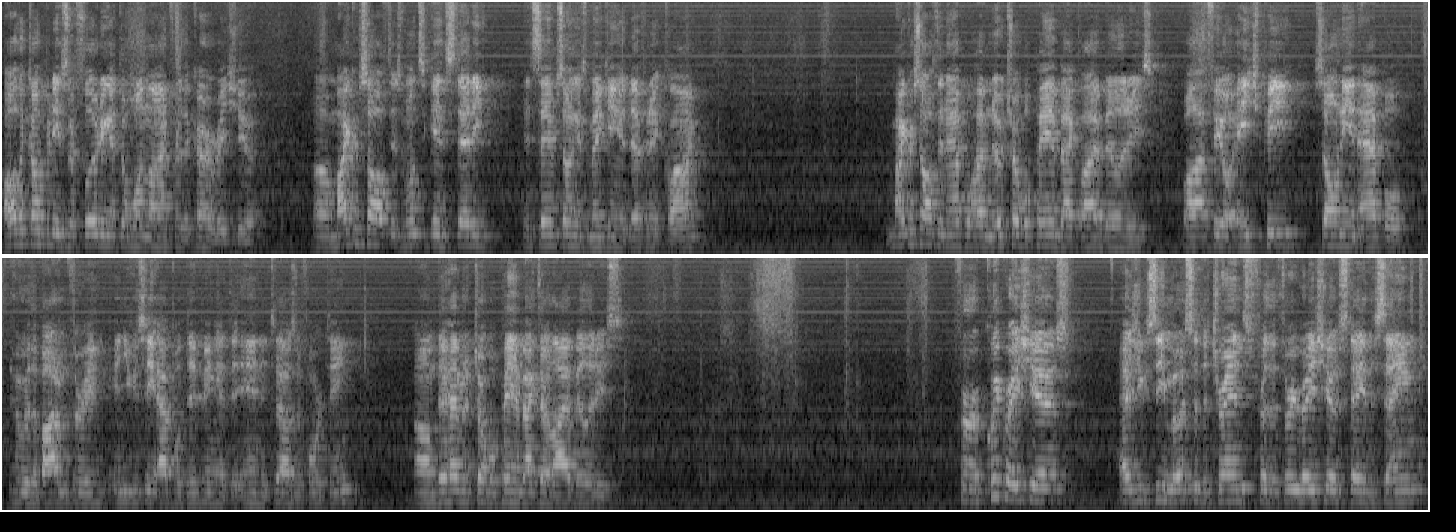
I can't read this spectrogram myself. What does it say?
all the companies are floating at the 1 line for the current ratio. Uh, Microsoft is once again steady, and Samsung is making a definite climb. Microsoft and Apple have no trouble paying back liabilities while I feel HP, Sony, and Apple, who are the bottom three, and you can see Apple dipping at the end in 2014, um, they're having trouble paying back their liabilities. For quick ratios, as you can see, most of the trends for the three ratios stay the same.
